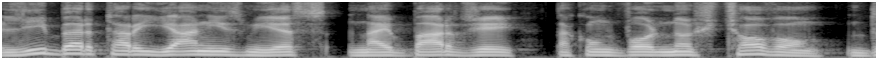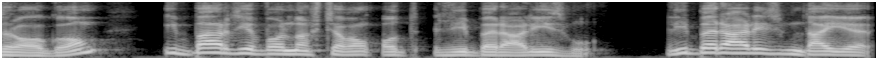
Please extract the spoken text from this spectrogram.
libertarianizm jest najbardziej taką wolnościową drogą i bardziej wolnościową od liberalizmu. Liberalizm daje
